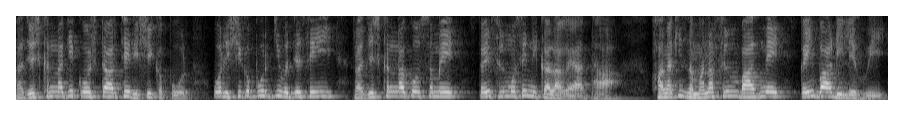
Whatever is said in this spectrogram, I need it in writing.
राजेश खन्ना के को स्टार थे ऋषि कपूर। और ऋषि कपूर की वजह से ही राजेश खन्ना को उस समय कई फ़िल्मों से निकाला गया था। हालाँकि ज़माना फ़िल्म बाद में कई बार डिले हुई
